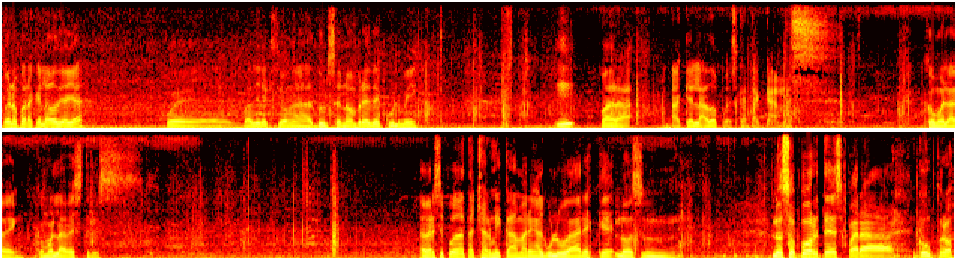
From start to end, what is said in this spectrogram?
Bueno, para aquel lado de allá, pues va dirección a Dulce Nombre de Culmi. Y para aquel lado, pues Catacamas. ¿Cómo la ven? ¿Cómo la avestruz? A ver si puedo atachar mi cámara en algún lugar. Es que los, mm, los soportes para GoPro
